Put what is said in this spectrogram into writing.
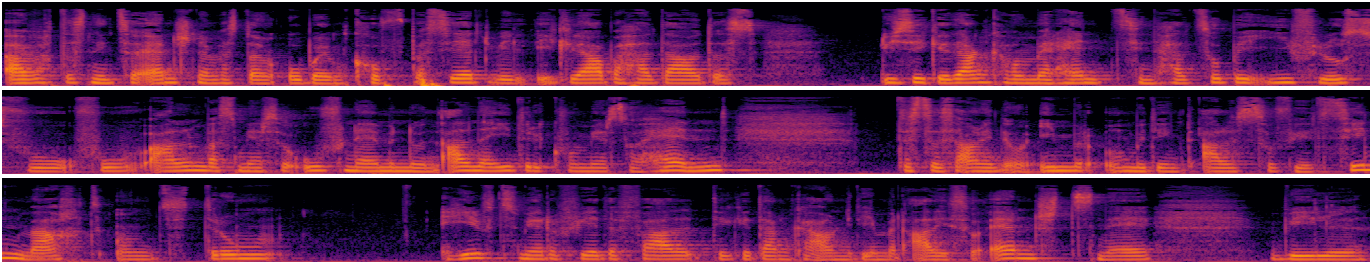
einfach das nicht so ernst nehmen, was da oben im Kopf passiert, weil ich glaube halt auch, dass unsere Gedanken, die wir haben, sind halt so beeinflusst von, von allem, was wir so aufnehmen und allen Eindrücken, die wir so haben, dass das auch nicht immer unbedingt alles so viel Sinn macht. Und darum hilft es mir auf jeden Fall, die Gedanken auch nicht immer alle so ernst zu nehmen, weil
